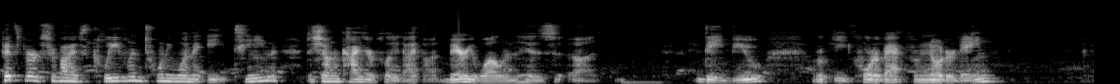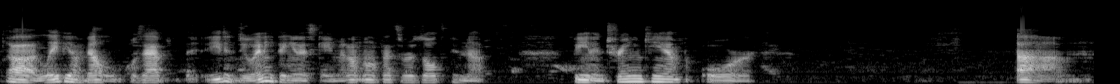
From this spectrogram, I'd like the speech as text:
Pittsburgh survives Cleveland 21 to 18. DeShone Kizer played, I thought, very well in his uh, debut. Rookie quarterback from Notre Dame. Uh, Le'Veon Bell was at he didn't do anything in this game. I don't know if that's a result of him not being in training camp or um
